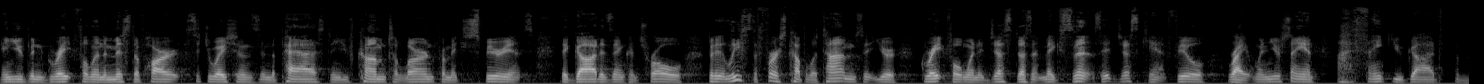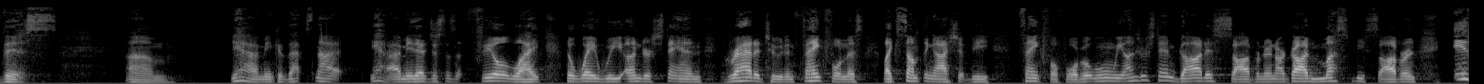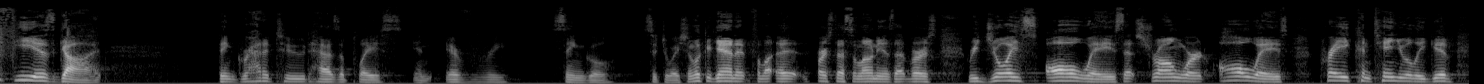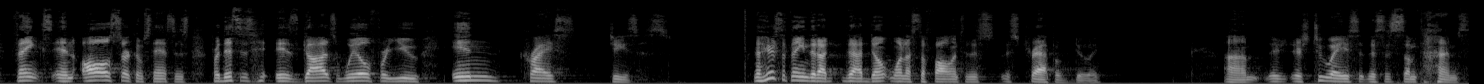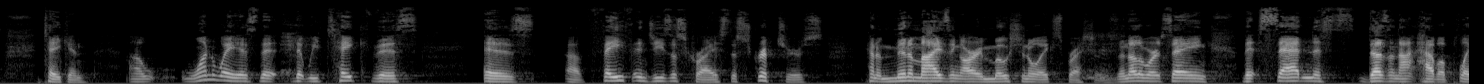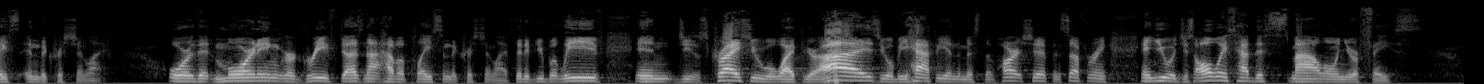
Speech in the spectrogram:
and you've been grateful in the midst of hard situations in the past, and you've come to learn from experience that God is in control. But at least the first couple of times that you're grateful when it just doesn't make sense, it just can't feel right. When you're saying, I thank you, God, for this. Um, yeah, I mean, because that's not yeah, I mean, that just doesn't feel like the way we understand gratitude and thankfulness, like something I should be thankful for. But when we understand God is sovereign and our God must be sovereign, if He is God, then gratitude has a place in every single situation. Look again at 1 Thessalonians, that verse. Rejoice always, that strong word, always. Pray continually. Give thanks in all circumstances, for this is, is God's will for you in Christ Jesus. Now, here's the thing that I, that I don't want us to fall into this, this trap of doing. Um, there, there's two ways that this is sometimes taken. Uh, one way is that, that we take this as uh, faith in Jesus Christ, the scriptures, kind of minimizing our emotional expressions. In other words, saying that sadness does not have a place in the Christian life. Or that mourning or grief does not have a place in the Christian life. That if you believe in Jesus Christ, you will wipe your eyes, you will be happy in the midst of hardship and suffering, and you will just always have this smile on your face.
